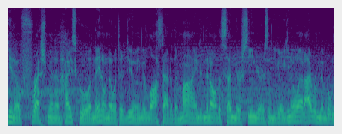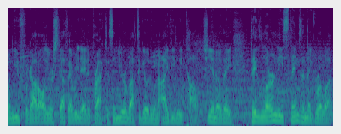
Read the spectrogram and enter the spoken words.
you know, freshmen in high school and they don't know what they're doing. They're lost out of their mind, and then all of a sudden they're seniors, and you go, you know what? I remember when you forgot all your stuff every day to practice, and you're about to go to an Ivy League college. You know, they they learn these things and they grow up.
